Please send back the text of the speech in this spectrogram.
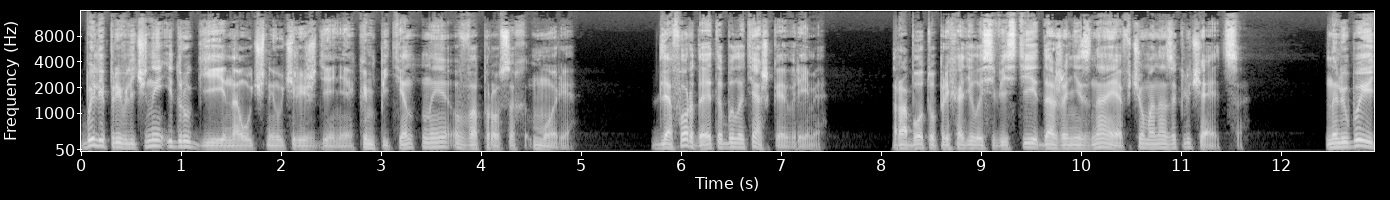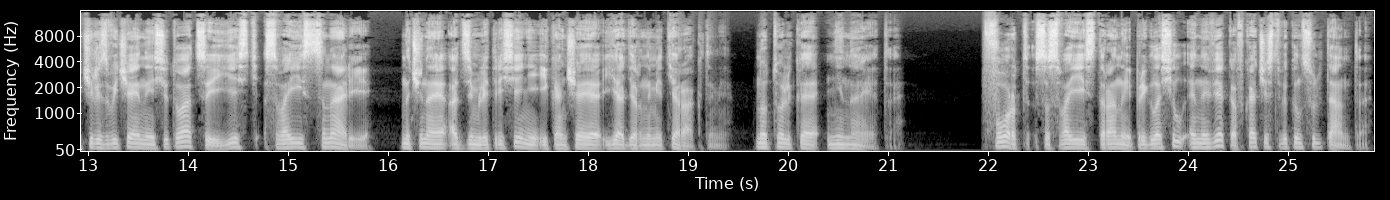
были привлечены и другие научные учреждения, компетентные в вопросах моря. Для Форда это было тяжкое время. Работу приходилось вести, даже не зная, в чем она заключается. На любые чрезвычайные ситуации есть свои сценарии, начиная от землетрясений и кончая ядерными терактами. Но только не на это. Форд со своей стороны пригласил Эннвека в качестве консультанта.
